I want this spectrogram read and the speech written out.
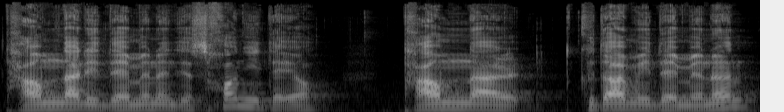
다음 날이 되면은 이제 선이 돼요. 다음 날 그 다음이 되면은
